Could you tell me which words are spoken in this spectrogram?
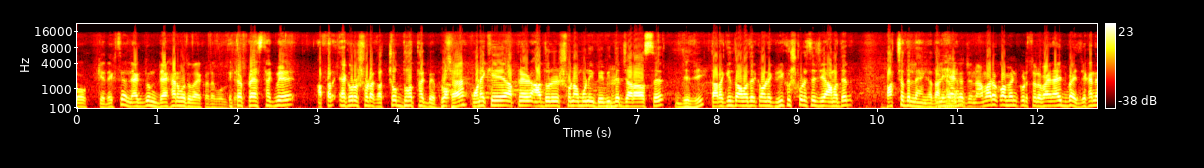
ওকে দেখছেন? একদম দেখার মতো ভাই কথা বলতে এটার প্রাইস থাকবে আপনার এগারোশো টাকা চোদ্দ হাত থাকবে আচ্ছা। অনেকে আপনার আদরের সোনামণি বেবিদের যারা আছে জি জি। তারা কিন্তু আমাদেরকে অনেক রিকোয়েস্ট করেছে যে আমাদের বাচ্চাদের লেহেঙ্গা লেহেঙ্গার জন্য। আমারও কমেন্ট করছিল ভাই নাইট ভাই যেখানে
